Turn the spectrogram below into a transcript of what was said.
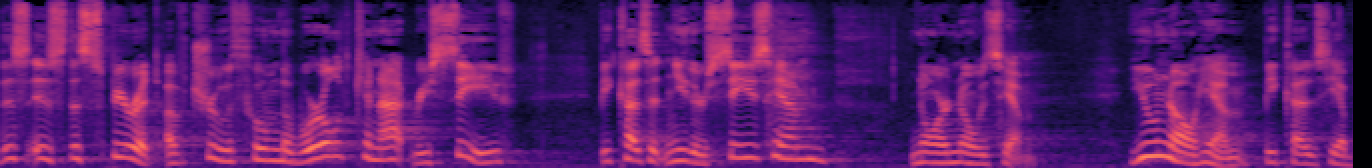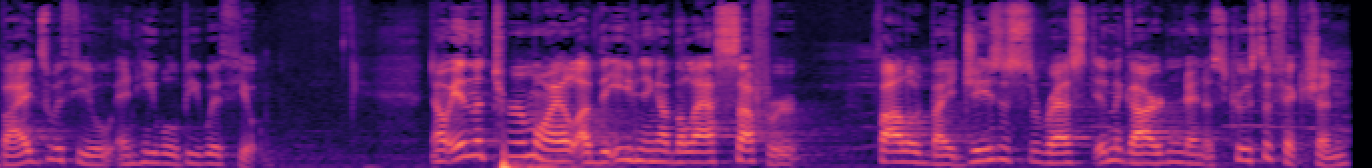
This is the Spirit of truth, whom the world cannot receive because it neither sees him nor knows him. You know him because he abides with you and he will be with you. Now, in the turmoil of the evening of the Last Supper, followed by Jesus' arrest in the garden and his crucifixion,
